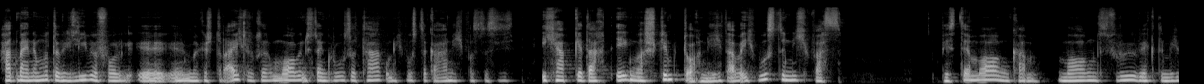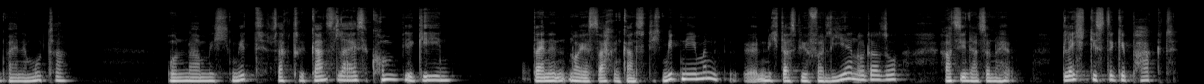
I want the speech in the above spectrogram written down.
hat meine Mutter mich liebevoll äh, immer gestreichelt und gesagt, morgen ist ein großer Tag und ich wusste gar nicht, was das ist. Ich habe gedacht, irgendwas stimmt doch nicht, aber ich wusste nicht was. Bis der Morgen kam. Morgens früh weckte mich meine Mutter und nahm mich mit, sagte ganz leise, komm, wir gehen. Deine neue Sachen kannst du nicht mitnehmen, äh, nicht, dass wir verlieren oder so. Hat sie dann so eine Blechkiste gepackt.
